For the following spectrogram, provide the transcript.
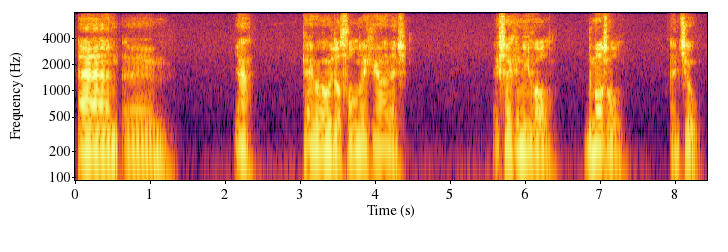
En ja, kijken we hoe dat volgende week gegaan is. Ik zeg in ieder geval de mazzel en ciao.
